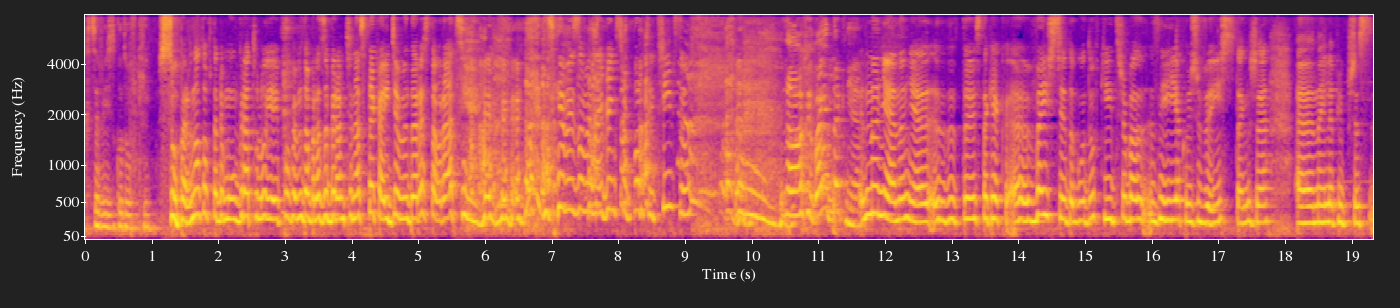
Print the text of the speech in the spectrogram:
chce wyjść z gotówki. Super, no to wtedy mu gratuluję i powiem, dobra, zabieram cię na steka, idziemy do restauracji. Zjemy sobie największą porcję chipsów. No, chyba jednak nie. No nie, no nie. To jest tak jak e, wejście do głodówki, trzeba z niej jakoś wyjść, także e, najlepiej przez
